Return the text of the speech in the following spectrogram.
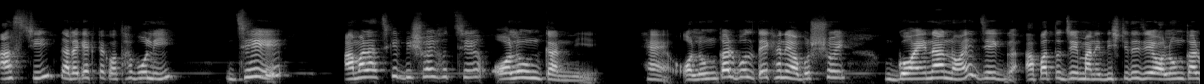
আসছি, তার আগে একটা কথা বলি যে আমার আজকের বিষয় হচ্ছে অলঙ্কার নিয়ে। হ্যাঁ অলঙ্কার বলতে এখানে অবশ্যই গয়না নয়, যে আপাতত যে মানে দৃষ্টিতে যে অলঙ্কার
